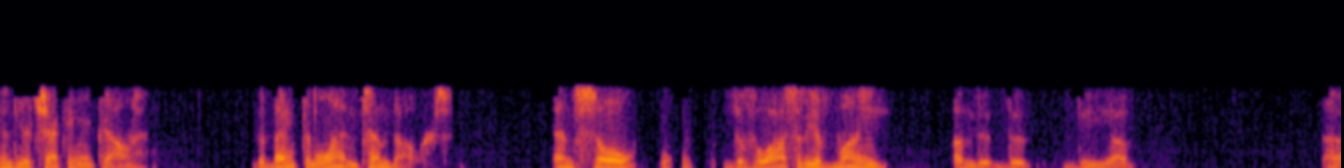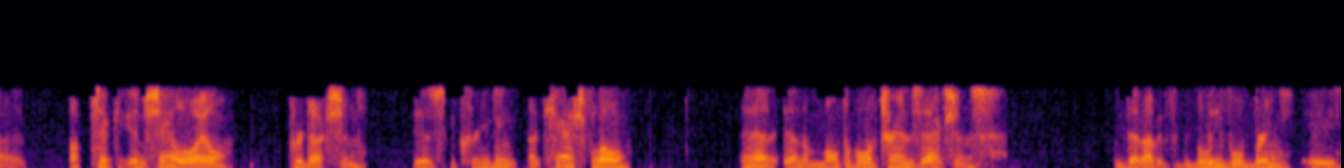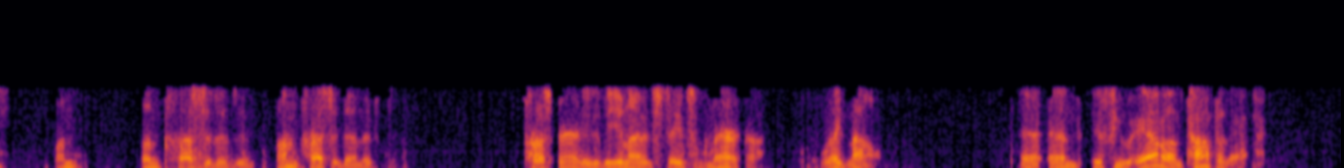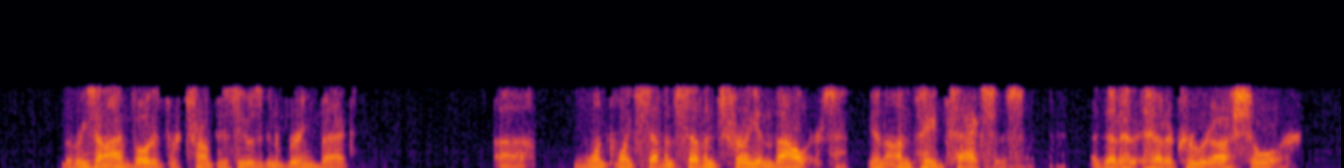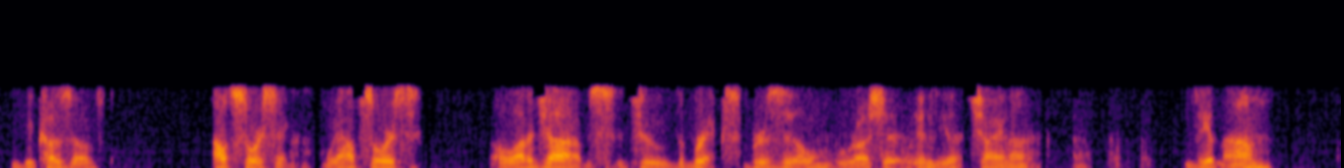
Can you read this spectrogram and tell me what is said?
into your checking account, the bank can lend $10. And so the velocity of money and the, the the uh, uh, uptick in shale oil production is creating a cash flow and, and a multiple of transactions that I believe will bring a un, unprecedented, unprecedented prosperity to the United States of America right now. And if you add on top of that the reason I voted for Trump is he was going to bring back uh, 1.77 trillion dollars in unpaid taxes that had, accrued offshore because of outsourcing. We outsource a lot of jobs to the BRICS, Brazil, Russia, India, China, Vietnam,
